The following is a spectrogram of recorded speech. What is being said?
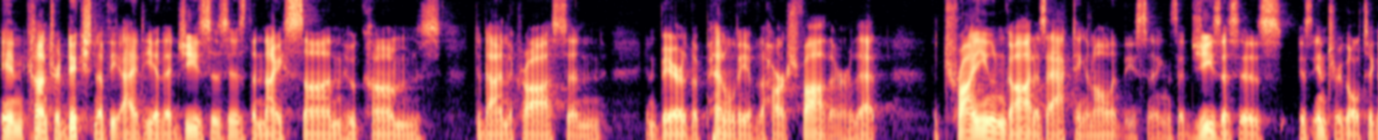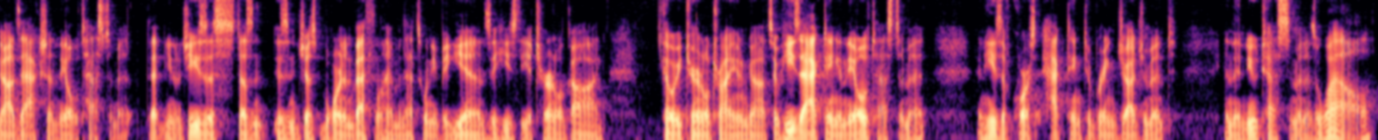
in contradiction of the idea that Jesus is the nice son who comes to die on the cross and and bear the penalty of the harsh father, that the triune God is acting in all of these things. That Jesus is is integral to God's action in the Old Testament. That you know Jesus doesn't isn't just born in Bethlehem and that's when he begins. That he's the eternal God, co-eternal triune God. So he's acting in the Old Testament, and he's of course acting to bring judgment in the New Testament as well.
